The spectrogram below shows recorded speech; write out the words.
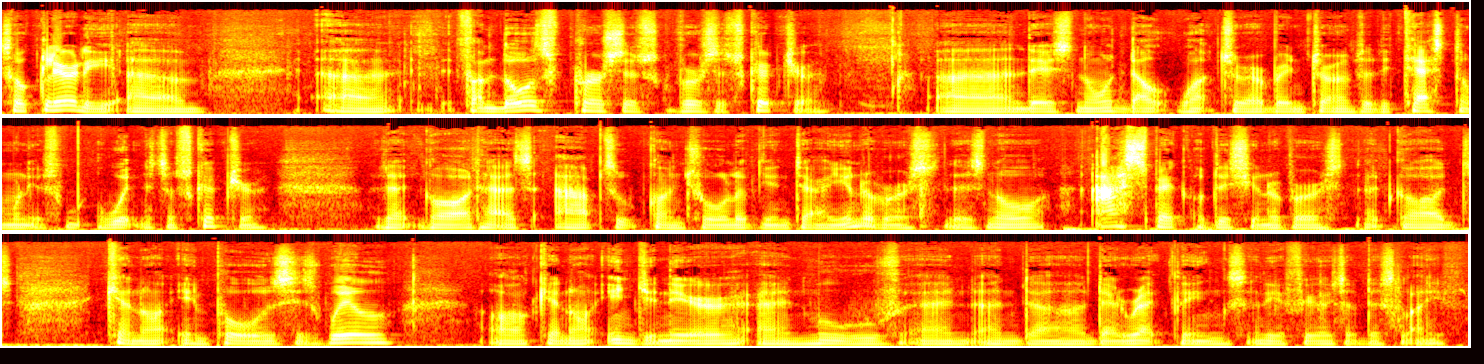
So clearly, um, uh, from those verses, verses of Scripture, uh, there's no doubt whatsoever in terms of the testimony of witness of Scripture that God has absolute control of the entire universe. There's no aspect of this universe that God cannot impose His will or cannot engineer and move and, and uh, direct things in the affairs of this life.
